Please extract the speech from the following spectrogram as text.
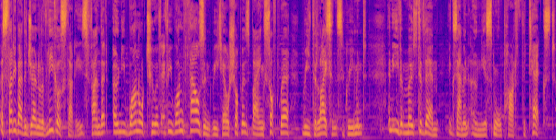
A study by the Journal of Legal Studies found that only one or two of every 1,000 retail shoppers buying software read the license agreement, and even most of them examine only a small part of the text.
